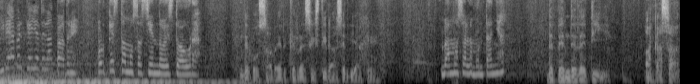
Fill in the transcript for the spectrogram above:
Iré a ver qué hay adelante. Padre, ¿por qué estamos haciendo esto ahora? Debo saber que resistirás el viaje. ¿Vamos a la montaña? Depende de ti. A cazar.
